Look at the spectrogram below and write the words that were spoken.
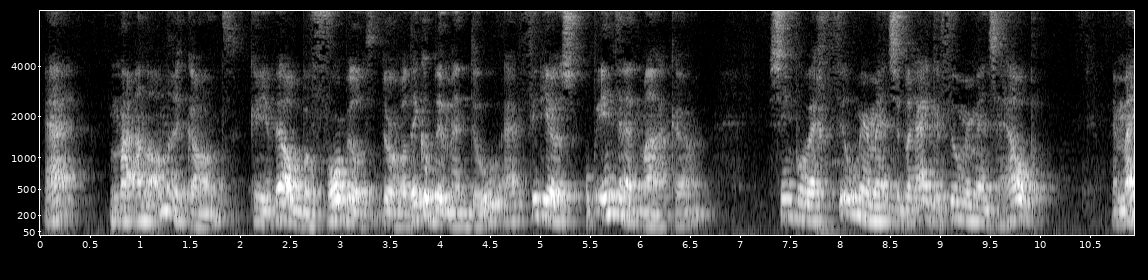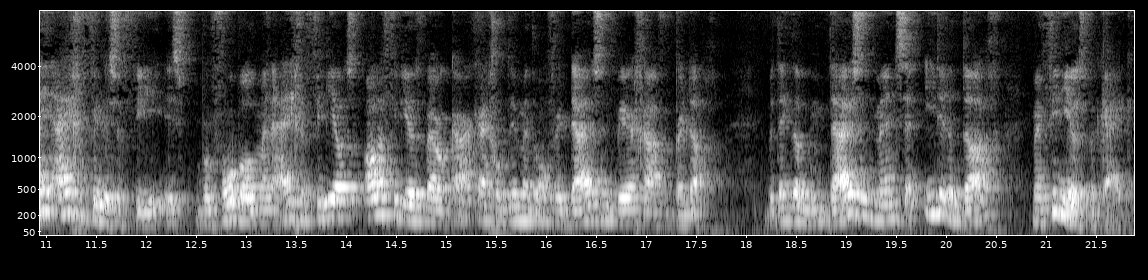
Hè? Maar aan de andere kant kun je wel bijvoorbeeld door wat ik op dit moment doe, hè, video's op internet maken, simpelweg veel meer mensen bereiken, veel meer mensen helpen. En mijn eigen filosofie is bijvoorbeeld mijn eigen video's, alle video's bij elkaar krijgen op dit moment ongeveer 1000 weergaven per dag. Dat betekent dat duizend mensen iedere dag mijn video's bekijken.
